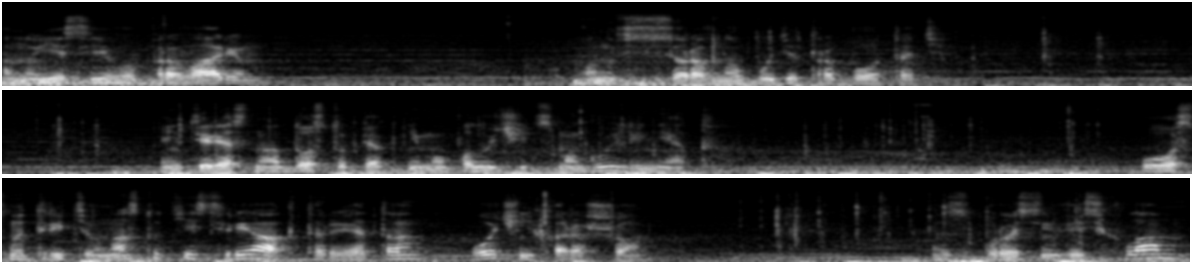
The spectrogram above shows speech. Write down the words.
А ну, если его проварим, он все равно будет работать. Интересно, а доступ я к нему получить смогу или нет? О, смотрите, у нас тут есть реакторы. Это очень хорошо. Сбросим весь хлам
